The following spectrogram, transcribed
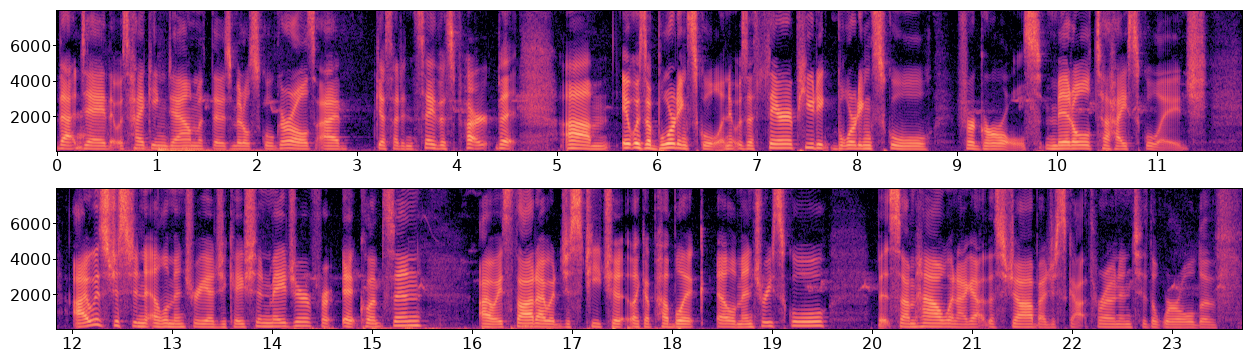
that day that was hiking down with those middle school girls, I guess I didn't say this part, but um, it was a boarding school and it was a therapeutic boarding school for girls, middle to high school age. I was just an elementary education major for at Clemson. I always thought I would just teach at like a public elementary school, but somehow when I got this job, I just got thrown into the world of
